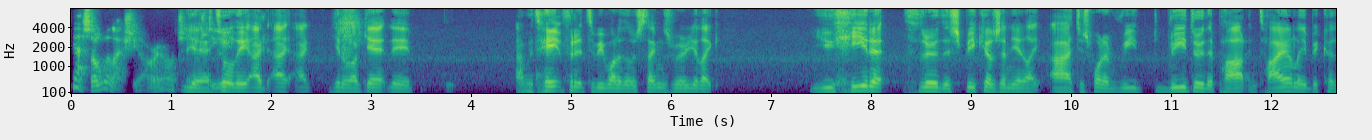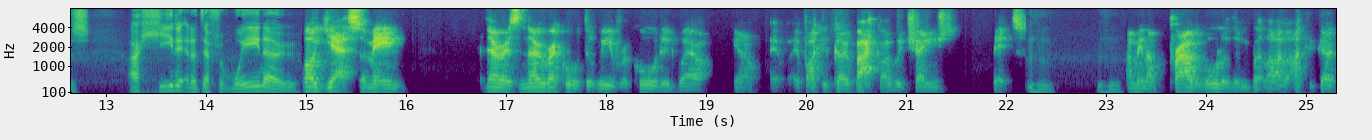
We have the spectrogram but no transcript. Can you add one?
yes, I will actually, Ari. I'll change Yeah. to you. Totally. I, I. I. You know. I get the. I would hate for it to be one of those things where you're like, you hear it through the speakers and you're like, ah, I just want to re- redo the part entirely because I hear it in a different way now. Well, yes. I mean, there is no record that we've recorded where, you know, if, if I could go back, I would change bits. Mhm. Mhm. I mean, I'm proud of all of them, but like, I could go,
